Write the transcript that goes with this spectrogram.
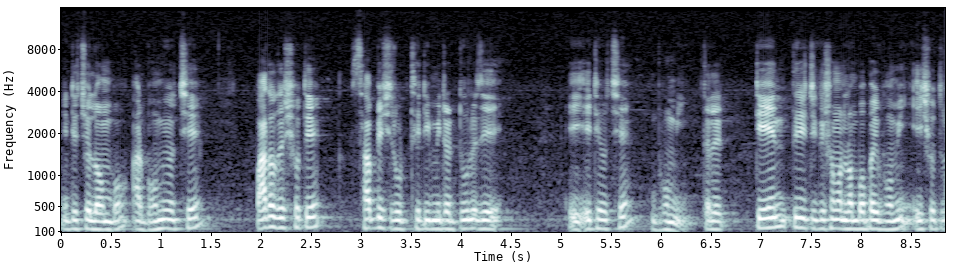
এটি হচ্ছে লম্ব। আর ভূমি হচ্ছে পাদদেশ হতে ছাব্বিশ রুট থ্রি মিটার দূরে যে এই, এটি হচ্ছে ভূমি। তাহলে টেন, তিরিশ ডিগ্রি সমান লম্ব বাই ভূমি, এই সূত্র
